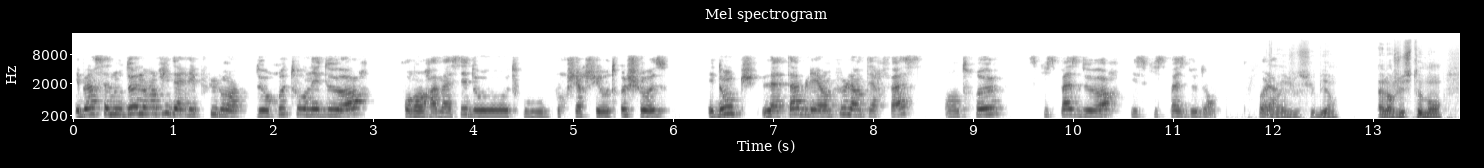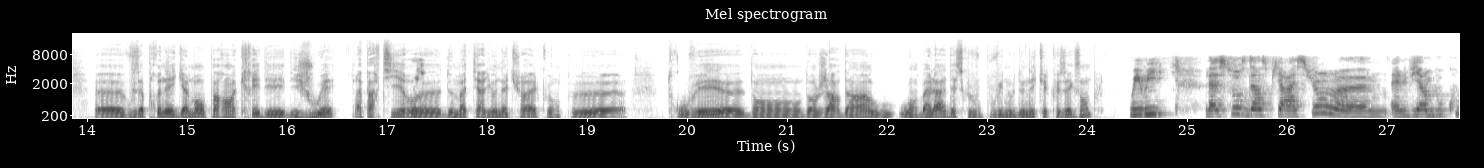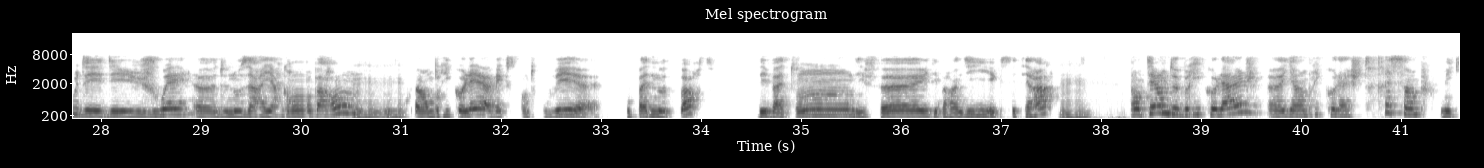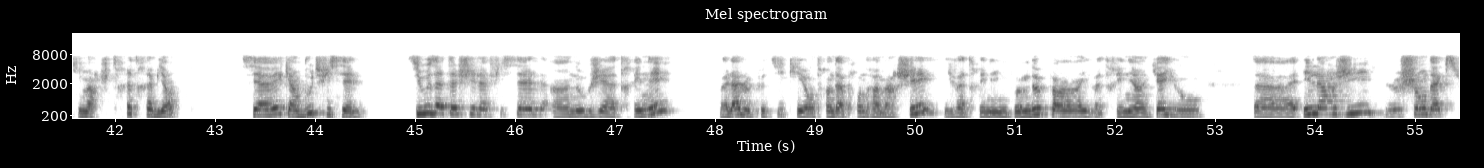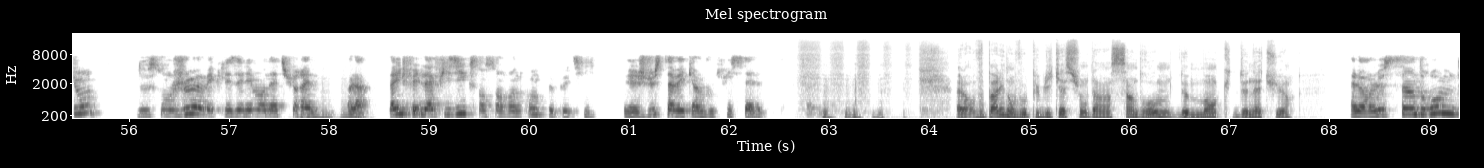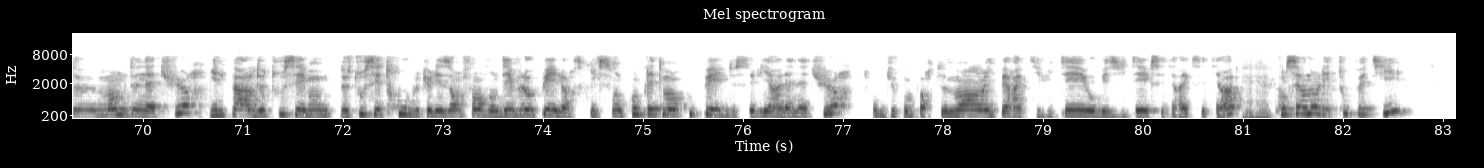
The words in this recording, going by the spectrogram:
eh ben, ça nous donne envie d'aller plus loin, de retourner dehors pour en ramasser d'autres ou pour chercher autre chose. Et donc, la table est un peu l'interface entre ce qui se passe dehors et ce qui se passe dedans. Voilà. Ouais, je suis bien. Alors justement, euh, vous apprenez également aux parents à créer des, jouets à partir euh, de matériaux naturels que l'on peut euh, trouver dans, le jardin ou, en balade. Est-ce que vous pouvez nous donner quelques exemples? Oui, oui. La source d'inspiration, elle vient beaucoup des, jouets de nos arrière-grands-parents. Mmh mmh on bricolait avec ce qu'on trouvait au pas de notre porte. Des bâtons, des feuilles, des brindilles, etc. Mmh en termes de bricolage, il y a un bricolage très simple, mais qui marche très très bien c'est avec un bout de ficelle. Si vous attachez la ficelle à un objet à traîner, voilà, le petit qui est en train d'apprendre à marcher, il va traîner une pomme de pin, il va traîner un caillou. Ça élargit le champ d'action de son jeu avec les éléments naturels. Mmh, mmh. Voilà. Là, il fait de la physique sans s'en rendre compte, le petit, juste avec un bout de ficelle. Alors, vous parlez dans vos publications d'un syndrome de manque de nature. Alors le syndrome de manque de nature, il parle de tous ces, de tous ces troubles que les enfants vont développer lorsqu'ils sont complètement coupés de ce lien à la nature, troubles du comportement, hyperactivité, obésité, etc. etc. Mhm. Concernant les tout petits,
